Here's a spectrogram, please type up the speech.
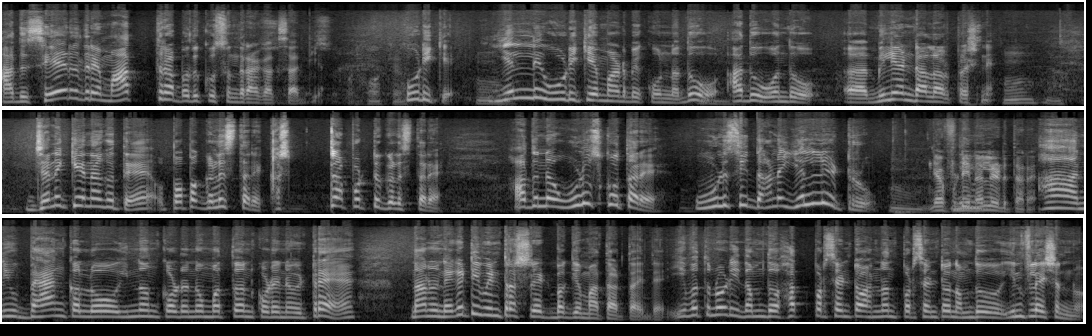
ಅದು ಸೇರಿದ್ರೆ ಮಾತ್ರ ಬದುಕು ಸುಂದರ ಆಗಕ್ಕೆ ಸಾಧ್ಯ. ಹೂಡಿಕೆ. ಎಲ್ಲಿ ಹೂಡಿಕೆ ಮಾಡಬೇಕು ಅನ್ನೋದು ಅದು ಒಂದು ಮಿಲಿಯನ್ ಡಾಲರ್ ಪ್ರಶ್ನೆ. ಜನಕ್ಕೆ ಏನಾಗುತ್ತೆ ಪಾಪ ಗಳಿಸ್ತಾರೆ ಕಷ್ಟಪಟ್ಟು ಗಳಿಸ್ತಾರೆ. ಅದನ್ನು ಉಳಿಸ್ಕೋತಾರೆ. ಉಳಿಸಿದ ಹಣ ಎಲ್ಲಿಟ್ರು? ಎಫ್ ಡಿನಲ್ಲಿ ಇಡ್ತಾರೆ. ಹಾ ನೀವು ಬ್ಯಾಂಕಲ್ಲೋ ಇನ್ನೊಂದು ಕಡೆನೋ ಮತ್ತೊಂದು ಕಡೆನೋ ಇಟ್ಟರೆ ನಾನು ನೆಗೆಟಿವ್ ಇಂಟ್ರೆಸ್ಟ್ ರೇಟ್ ಬಗ್ಗೆ ಮಾತಾಡ್ತಾ ಇದ್ದೆ. ಇವತ್ತು ನೋಡಿ ನಮ್ಮದು ಹತ್ತು ಪರ್ಸೆಂಟೋ ಹನ್ನೊಂದು ಪರ್ಸೆಂಟೋ ನಮ್ಮದು ಇನ್ಫ್ಲೇಷನ್ನು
